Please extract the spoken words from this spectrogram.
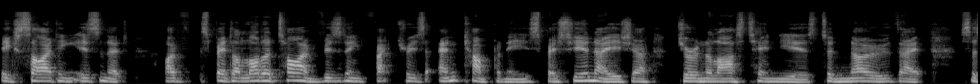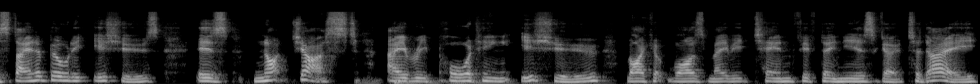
exciting, isn't it? I've spent a lot of time visiting factories and companies, especially in Asia, during the last 10 years to know that sustainability issues is not just a reporting issue like it was maybe 10, 15 years ago. Today,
